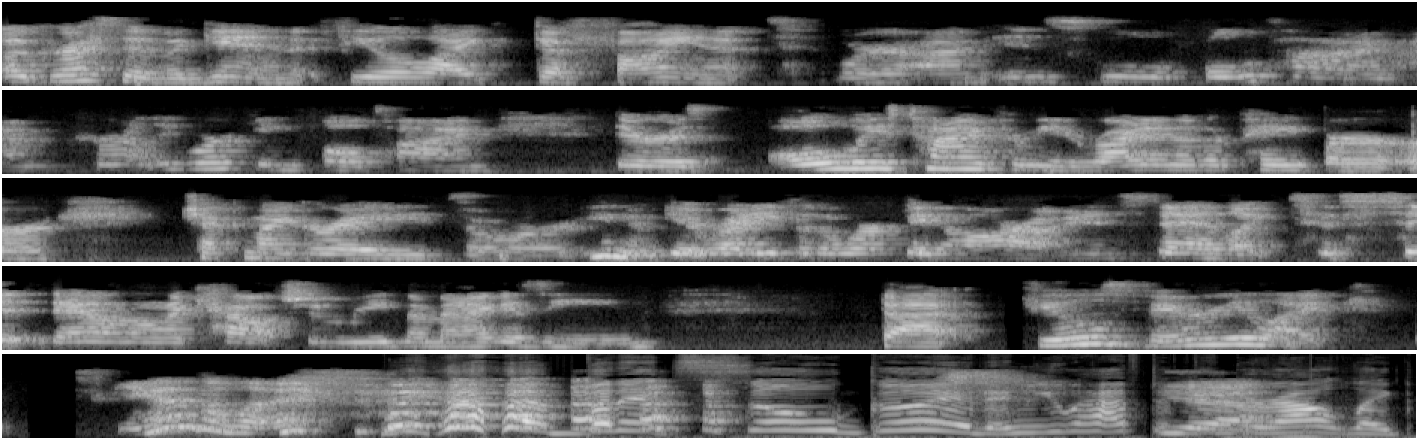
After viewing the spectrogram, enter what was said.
aggressive again, feel like defiant, where I'm in school full time, I'm currently working full time. There is always time for me to write another paper or check my grades or, you know, get ready for the workday tomorrow. And instead, like to sit down on a couch and read my magazine, that feels very like scandalous. but it's so good and you have to Yeah. figure out like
